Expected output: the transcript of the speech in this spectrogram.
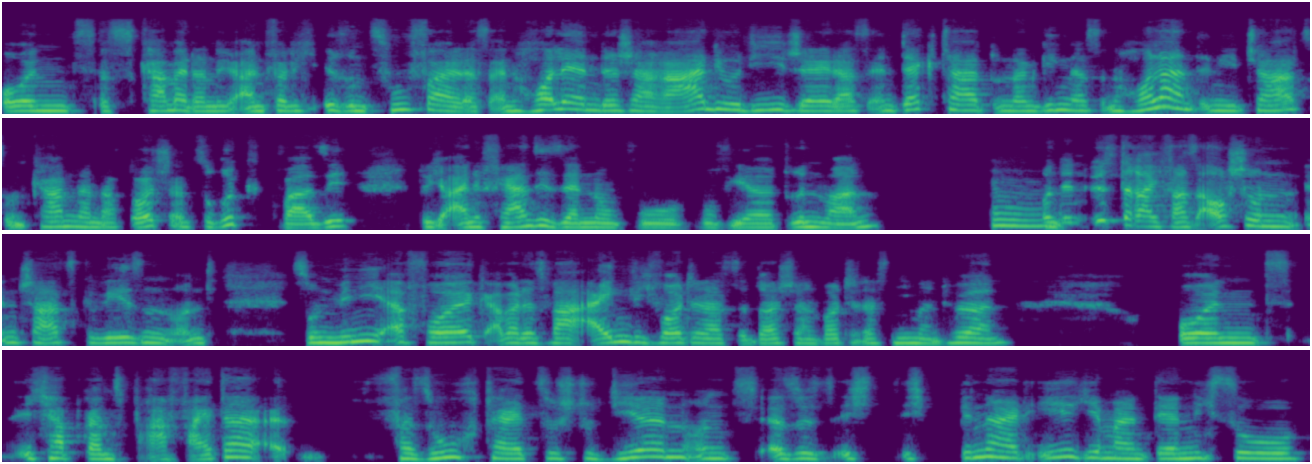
Und es kam ja dann durch einen völlig irren Zufall, dass ein holländischer Radio-DJ das entdeckt hat und dann ging das in Holland in die Charts und kam dann nach Deutschland zurück quasi durch eine Fernsehsendung, wo, wo wir drin waren. Mhm. Und in Österreich war es auch schon in Charts gewesen und so ein Mini-Erfolg, aber das war eigentlich wollte das in Deutschland wollte das niemand hören. Und ich habe ganz brav weiter äh, versucht halt zu studieren und also ich ich bin halt eh jemand, der nicht so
